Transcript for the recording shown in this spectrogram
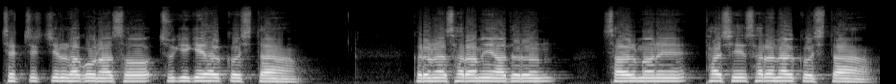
채찍질하고 나서 죽이게 할 것이다. 그러나 사람의 아들은 사흘 만에 다시 살아날 것이다.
